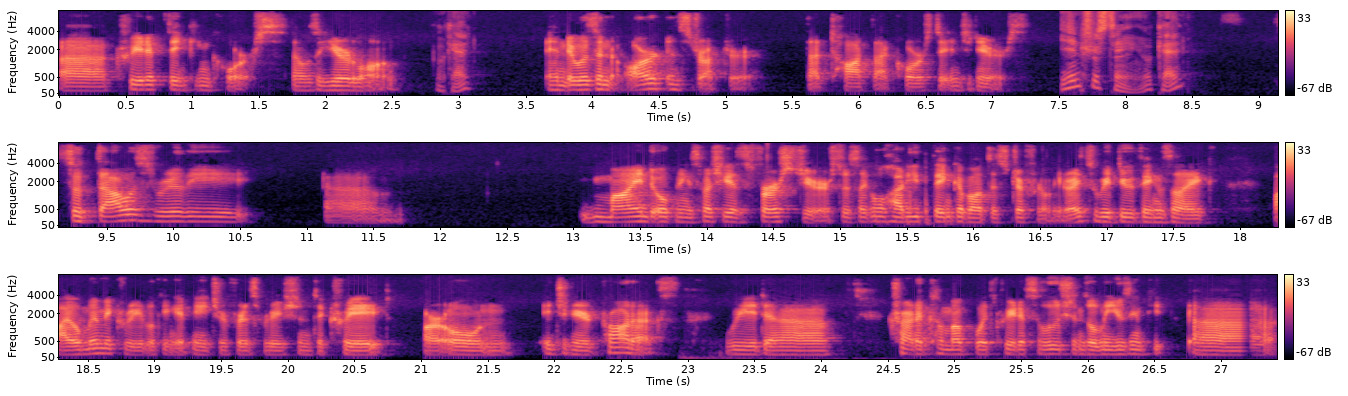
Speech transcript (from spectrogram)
a creative thinking course that was a year long. Okay. And it was an art instructor that taught that course to engineers. Interesting. Okay. So that was really um, mind opening, especially as first year. So it's like, oh, how do you think about this differently, right? So we do things like biomimicry, looking at nature for inspiration to create our own engineered products. We'd uh, try to come up with creative solutions only using uh,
